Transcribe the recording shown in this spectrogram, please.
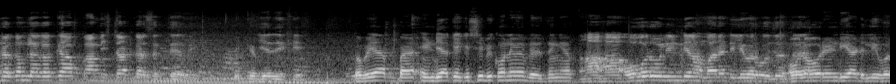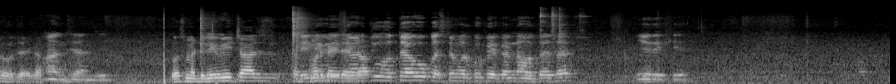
रकम लगा के आप काम स्टार्ट कर सकते हैं अभी। ये देखिए। तो भैया इंडिया के किसी भी कोने में भेज देंगे आप? हाँ हाँ ओवरऑल इंडिया हमारा डिलीवर हो जाता ऑल ओवर इंडिया डिलीवर हो जाएगा। हाँ जी हाँ जी। तो उसमें डिलीवरी चार्ज कस्टमर का ही डिलीवरी रहेगा। चार्ज जो होता है वो कस्टमर को पे करना होता है सर ये देखिए तो विवास आप वैसे देख सकते देखिए आप हो वन बिल्कुल एटी फैंसी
